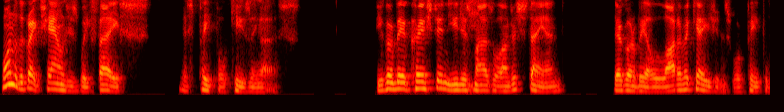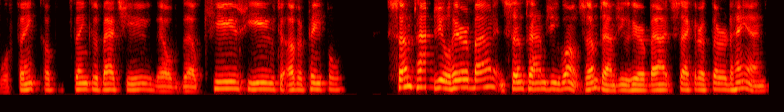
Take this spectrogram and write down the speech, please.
One of the great challenges we face is people accusing us. If you're going to be a Christian, you just might as well understand there are going to be a lot of occasions where people will think of things about you. They'll they'll accuse you to other people. Sometimes you'll hear about it, and sometimes you won't. Sometimes you hear about it second or third hand,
